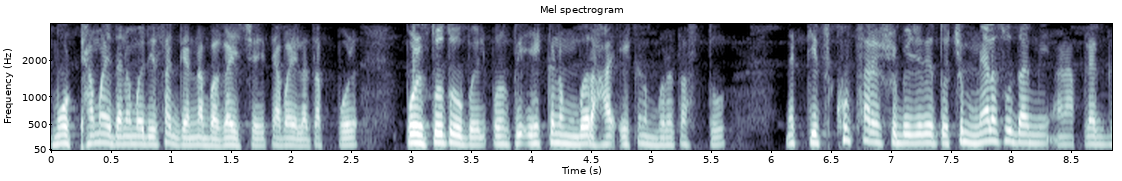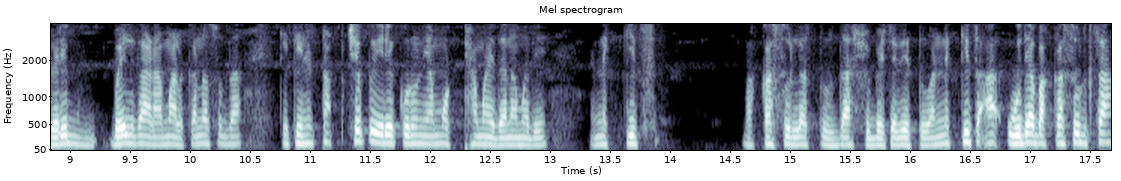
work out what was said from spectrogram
मोठ्या मैदानामध्ये सगळ्यांना बघायचे त्या बैलाचा पळ पळतो तो बैल परंतु एक नंबर हा एक नंबरच असतो. नक्कीच खूप साऱ्या शुभेच्छा देतो चिमण्याला सुद्धा मी आणि आपल्या गरीब बैलगाडा मालकांना सुद्धा की तिने टॉपचे पैरे करून या मोठ्या मैदानामध्ये नक्कीच बाकासूरला सुद्धा शुभेच्छा देतो. आणि नक्कीच उद्या बाकासूरचा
